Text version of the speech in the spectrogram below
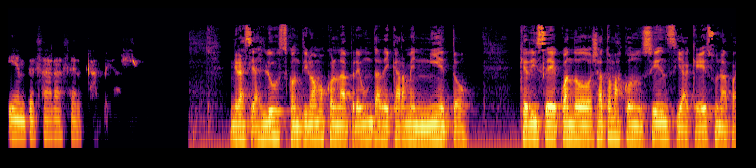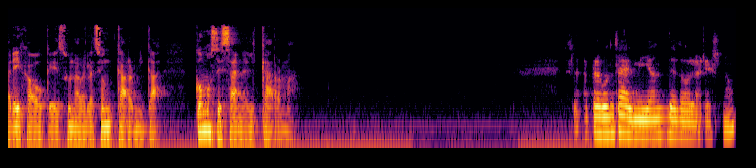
y empezar a hacer cambios. Gracias, Luz. Continuamos con la pregunta de Carmen Nieto, que dice, cuando ya tomas conciencia que es una pareja o que es una relación kármica, ¿cómo se sana el karma? Es la pregunta del millón de dólares, ¿no?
